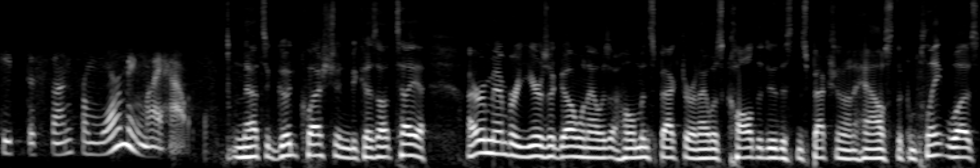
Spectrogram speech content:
keep the sun from warming my house? And that's a good question because I'll tell you, I remember years ago when I was a home inspector and I was called to do this inspection on a house. The complaint was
